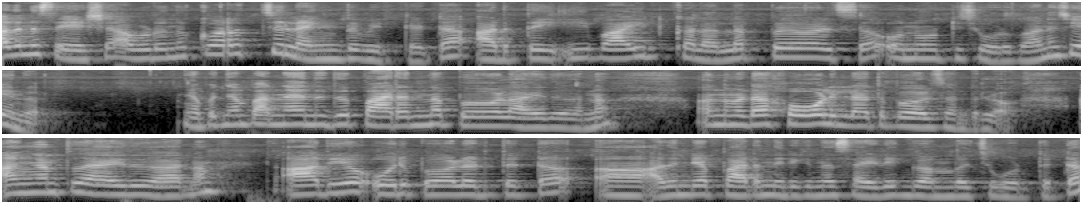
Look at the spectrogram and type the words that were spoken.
അതിന് ശേഷം അവിടെ നിന്ന് കുറച്ച് ലെങ്ത് വിട്ടിട്ട് അടുത്ത ഈ വൈറ്റ് കളറിലെ പേൾസ് ഒന്ന് ഒട്ടിച്ചു കൊടുക്കുകയാണ് ചെയ്യുന്നത്. അപ്പോൾ ഞാൻ പറഞ്ഞായിരുന്നു ഇത് പരന്ന പേൾ ആയത് കാരണം നമ്മുടെ ഹോൾ ഇല്ലാത്ത പേൾസ് ഉണ്ടല്ലോ. അങ്ങനത്തതായത് കാരണം ആദ്യം ഒരു പേൾ എടുത്തിട്ട് അതിന്റെ ആ പരന്നിരിക്കുന്ന സൈഡിൽ ഗം വെച്ച് കൊടുത്തിട്ട്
